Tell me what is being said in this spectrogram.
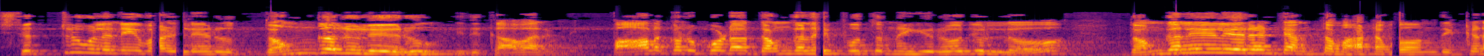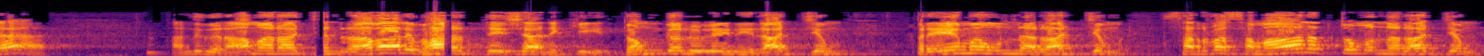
శత్రువులు అనేవాళ్ళు లేరు దొంగలు లేరు. ఇది కావాలండి. పాలకులు కూడా దొంగలైపోతున్న ఈ రోజుల్లో. దొంగలే లేరంటే అంత మాట బాగుంది ఇక్కడ. అందుకు రామరాజ్యం రావాలి భారతదేశానికి. దొంగలు లేని రాజ్యం ప్రేమ ఉన్న రాజ్యం సర్వ సమానత్వం ఉన్న రాజ్యం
